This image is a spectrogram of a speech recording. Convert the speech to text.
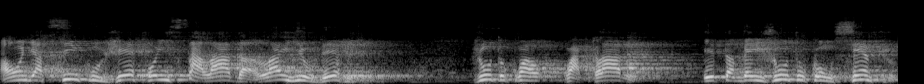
onde a 5G foi instalada lá em Rio Verde, junto com a, com a Claro e também junto com o Centro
